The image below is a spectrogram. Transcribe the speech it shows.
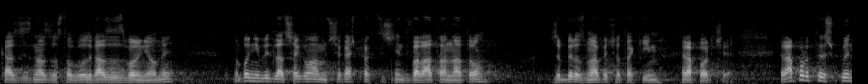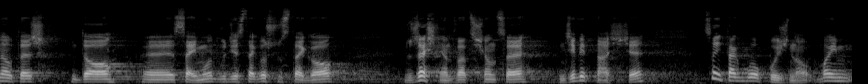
każdy z nas zostałby od razu zwolniony, no bo niby dlaczego mamy czekać praktycznie dwa lata na to, żeby rozmawiać o takim raporcie. Raport też wpłynął też do y, Sejmu 26 września 2019, co i tak było późno. W moim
